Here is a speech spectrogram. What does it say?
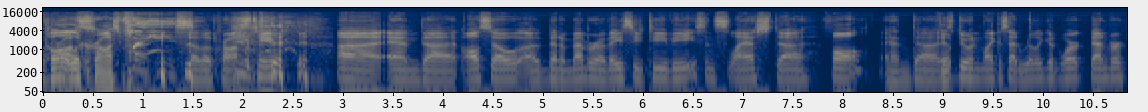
Call it lacrosse, please. the lacrosse team, uh, and uh, also uh, been a member of ACTV since last uh, fall, and uh, is doing, like I said, really good work. Denver,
